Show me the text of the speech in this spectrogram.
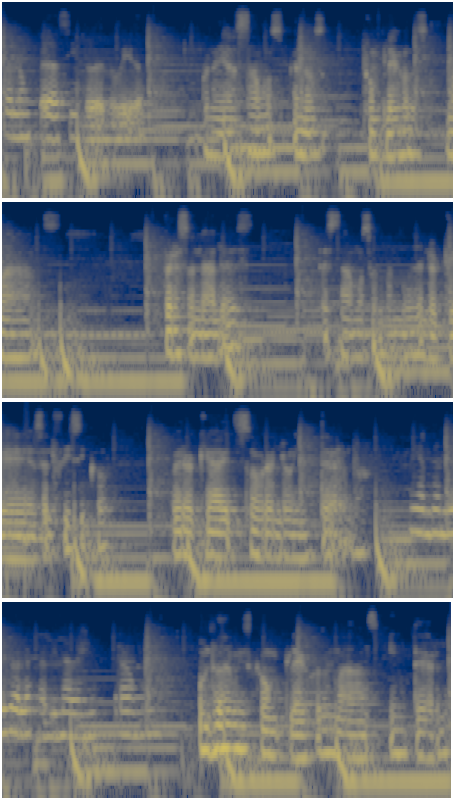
solo un pedacito de tu vida. Bueno, ya estamos en los complejos más personales. Estábamos hablando de lo que es el físico, pero ¿qué hay sobre lo interno? Bienvenido a la cabina de mis traumas. Uno de mis complejos más internos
